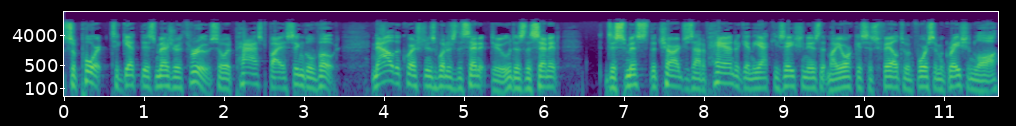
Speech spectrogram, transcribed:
support to get this measure through. So it passed by a single vote. Now the question is, what does the Senate do? Does the Senate dismiss the charges out of hand? Again, the accusation is that Mayorkas has failed to enforce immigration law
